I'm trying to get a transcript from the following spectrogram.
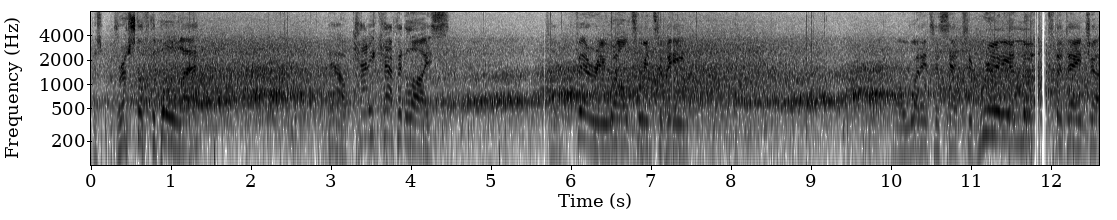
Just brushed off the ball there. Now, can he capitalise? Done very well to intervene. Oh, well intercepted, really alert to the danger.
